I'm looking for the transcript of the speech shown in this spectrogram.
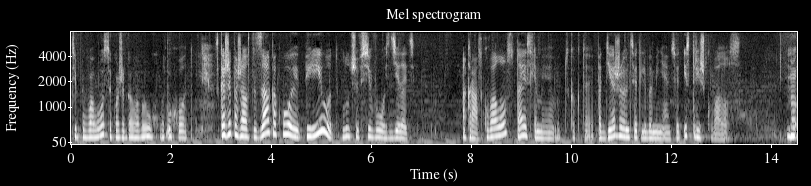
типу волос и кожи головы уход. Уход. Скажи, пожалуйста, за какой период лучше всего сделать окраску волос, да, если мы вот как-то поддерживаем цвет, либо меняем цвет, и стрижку волос? Ну,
